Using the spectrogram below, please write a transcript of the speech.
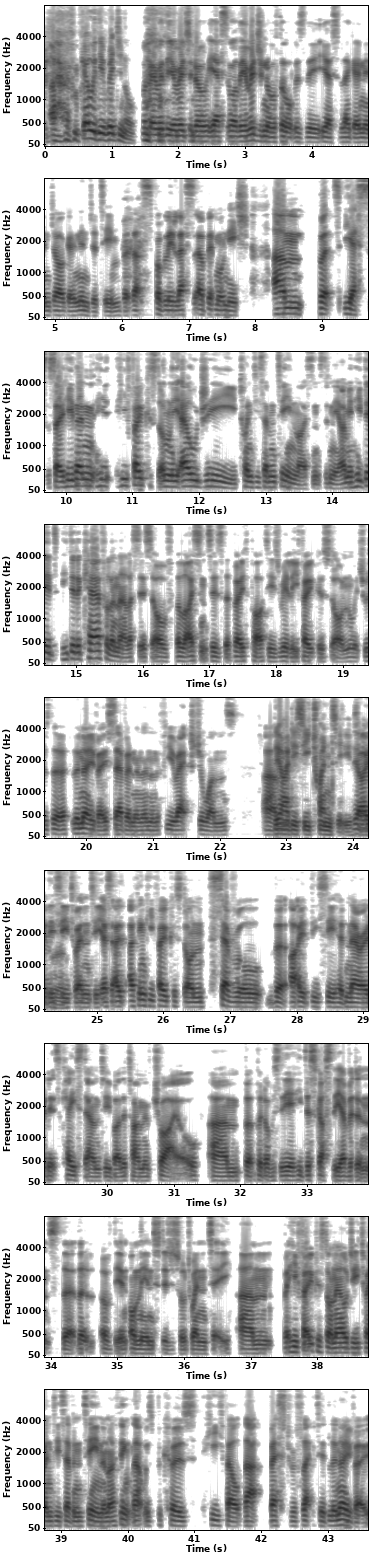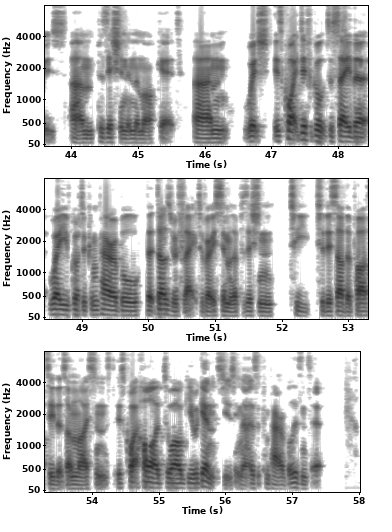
Um, go with the original. go with the original. Yes. Well, the original thought was the yes Lego Ninjago Ninja Team, but that's probably less a bit more niche. Um, but yes, so he then he, he focused on the LG 2017 license, didn't he? I mean, he did he did a careful analysis of the licenses that both parties really focused on, which was the Lenovo 7 and then a few extra ones. Um, the IDC 20. The IDC 20. Yes, I, I, think he focused on several that IDC had narrowed its case down to by the time of trial. Um, but but obviously he discussed the evidence that, that of the on the Interdigital 20. Um, but he focused on LG 2017, and I think that was because he felt that best reflected Lenovo's um, position in the market. Um, which is quite difficult to say that where you've got a comparable that does reflect a very similar position to to this other party that's unlicensed, it's quite hard to argue against using that as a comparable, isn't it?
